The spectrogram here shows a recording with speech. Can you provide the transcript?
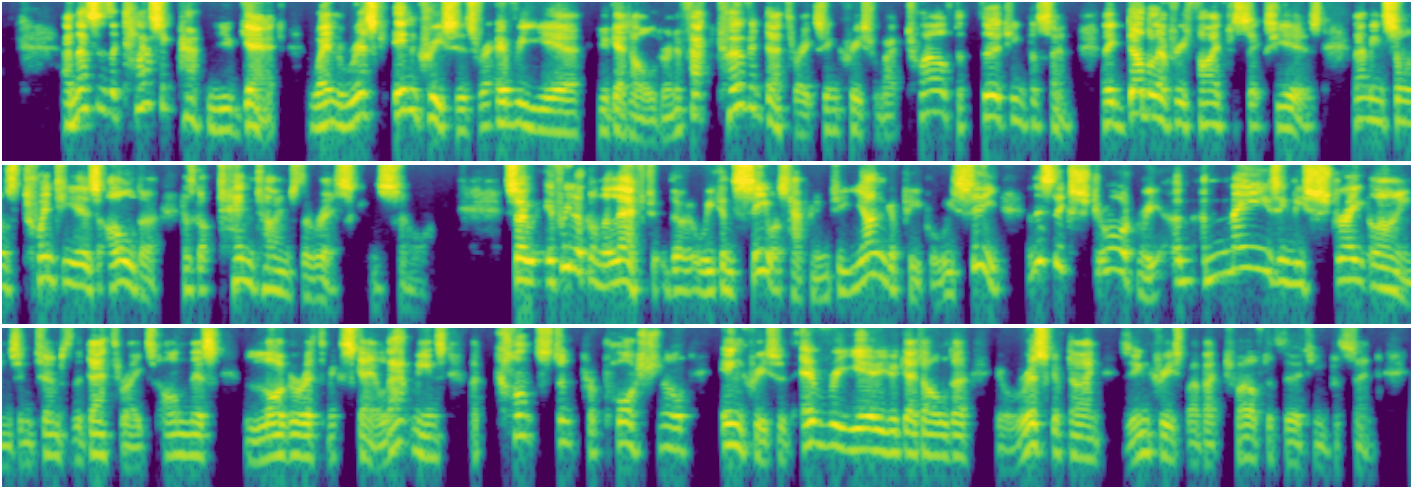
And this is the classic pattern you get when risk increases for every year you get older. And in fact, COVID death rates increase from about 12 to 13%. They double every five to six years. That means someone's 20 years older has got 10 times the risk, and so on. So if we look on the left, we can see what's happening to younger people. We see, and this is extraordinary, amazingly straight lines in terms of the death rates on this logarithmic scale. That means a constant proportional increase with every year you get older, your risk of dying is increased by about 12 to 13%.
